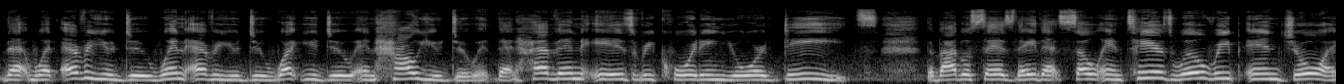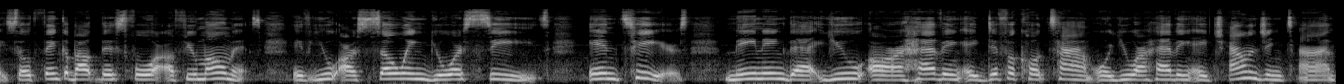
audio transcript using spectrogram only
that whatever you do, whenever you do, what you do, and how you do it, that heaven is recording your deeds. The Bible says, They that sow in tears will reap in joy. So think about this for a few moments. If you are sowing your seeds, in tears, meaning that you are having a difficult time or you are having a challenging time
